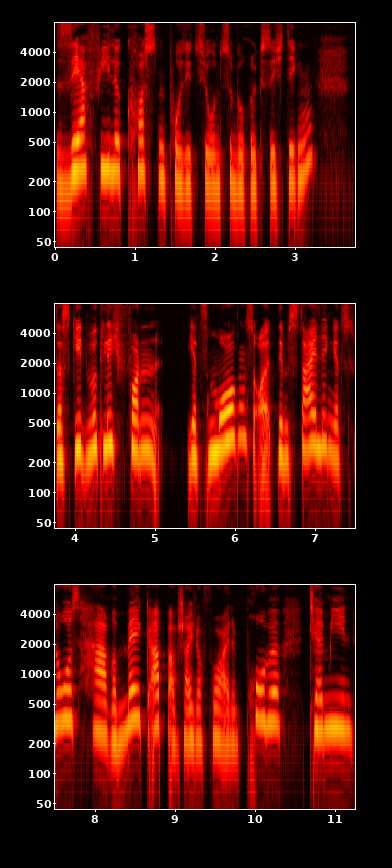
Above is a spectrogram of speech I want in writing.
sehr viele Kostenpositionen zu berücksichtigen. Das geht wirklich von jetzt morgens dem Styling jetzt los, Haare, Make-up, wahrscheinlich noch vor einem Probetermin,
